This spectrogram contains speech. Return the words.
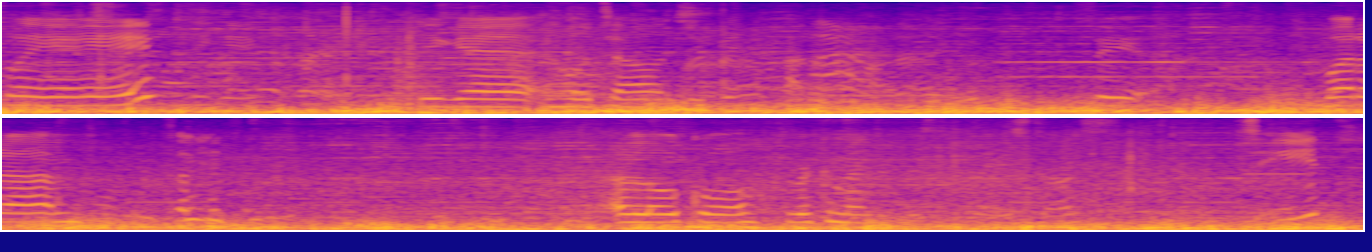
place. Jige Hotel. I don't know how you it. But um, it's a local recommended this place to us to eat.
